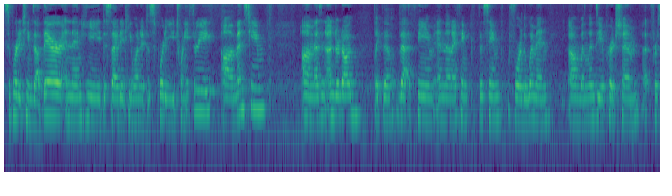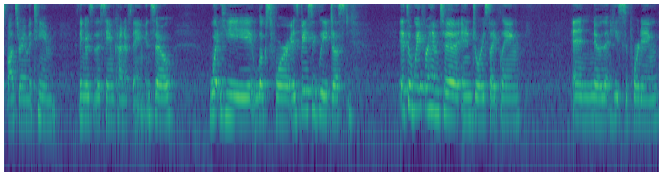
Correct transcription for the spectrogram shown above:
supported teams out there. And then he decided he wanted to support a U23 uh, men's team um, as an underdog, like the that theme. And then I think the same for the women. Um, when Lindsay approached him at, for sponsoring the team, I think it was the same kind of thing. And so, what he looks for is basically just it's a way for him to enjoy cycling and know that he's supporting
